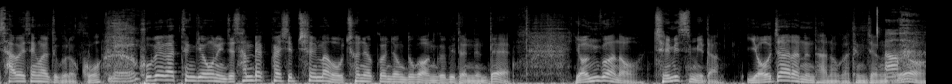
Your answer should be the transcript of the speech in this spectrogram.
사회생활도 그렇고 네. 후배 같은 경우는 이제 387만 5천여 건 정도가 언급이 됐는데 연관어 재밌습니다. 여자라는 단어가 등장을 아, 해요.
